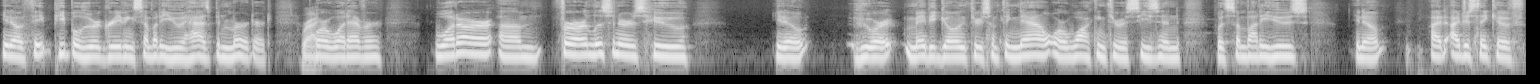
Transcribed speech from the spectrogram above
You know, th- people who are grieving somebody who has been murdered Right. or whatever. What are um, for our listeners who, you know, who are maybe going through something now or walking through a season with somebody who's, you know, I, I just think of,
